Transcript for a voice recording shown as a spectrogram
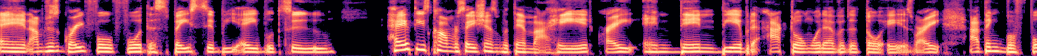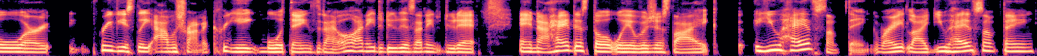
And I'm just grateful for the space to be able to have these conversations within my head, right? And then be able to act on whatever the thought is, right? I think before previously I was trying to create more things that I, oh, I need to do this, I need to do that. And I had this thought where it was just like, you have something, right? Like you have something,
